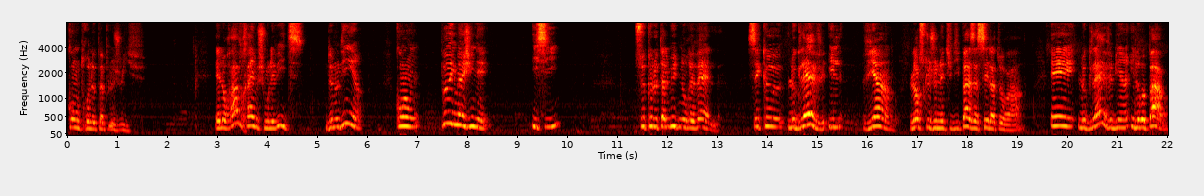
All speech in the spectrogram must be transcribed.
contre le peuple juif. Et le Rav Chaim Shmulevitz de nous dire qu'on peut imaginer ici ce que le Talmud nous révèle c'est que le glaive, il vient lorsque je n'étudie pas assez la Torah, et le glaive, eh bien, il repart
